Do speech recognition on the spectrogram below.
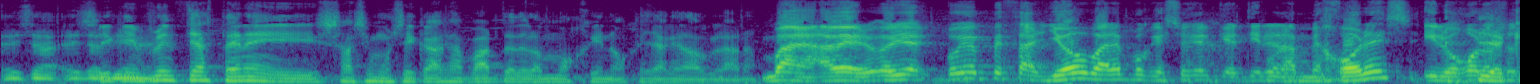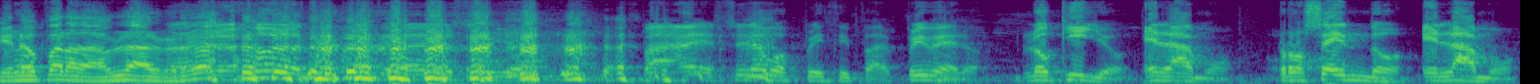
esa, esa Sí, ¿qué tiene- influencias tenéis así musicales aparte de los mojinos, que ya ha quedado claro? Vale, a ver, oye, voy a empezar yo, ¿vale? Porque soy el que tiene las mejores y luego Y los el que otros- no para de hablar, ¿verdad? No, los soy yo. Va, a ver, soy la voz principal. Primero, Loquillo, el amo. Rosendo, el amo.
